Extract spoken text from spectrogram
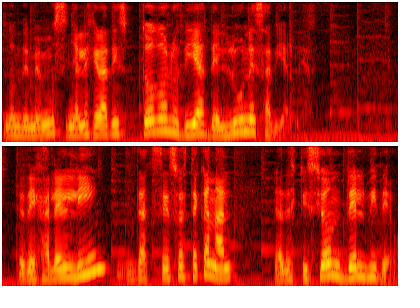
donde vemos señales gratis todos los días de lunes a viernes. Te dejaré el link de acceso a este canal en la descripción del video.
